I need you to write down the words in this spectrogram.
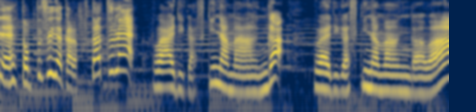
目ね、トップ3だから二つ目。ふわりが好きな漫画。ふわりが好きな漫画は？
